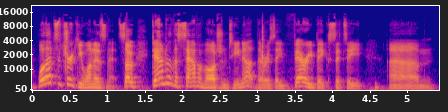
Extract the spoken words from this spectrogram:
Well, that's a tricky one, isn't it? So down to the south of Argentina, there is a very big city. Um,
